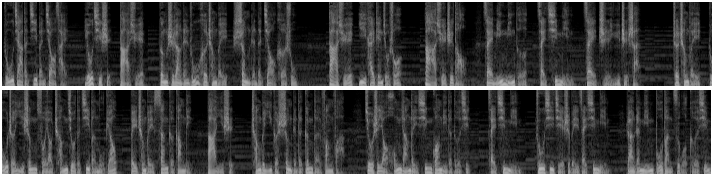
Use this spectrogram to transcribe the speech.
儒家的基本教材。尤其是《大学》，更是让人如何成为圣人的教科书。《大学》一开篇就说：“大学之道，在明明德，在亲民，在止于至善。”这成为儒者一生所要成就的基本目标，被称为三个纲领。大意是，成为一个圣人的根本方法，就是要弘扬内心光明的德性。在亲民，朱熹解释为在亲民，让人民不断自我革新；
